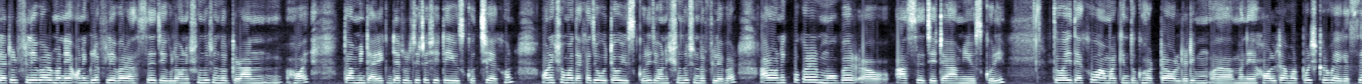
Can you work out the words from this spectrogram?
ডেটল ফ্লেভার মানে অনেকগুলো ফ্লেভার আছে যেগুলো অনেক সুন্দর সুন্দর গ্রান হয়। তো আমি ডাইরেক্ট ডেটল যেটা সেটা ইউজ করছি এখন। অনেক সময় দেখা যায় ওইটাও ইউজ করি যে অনেক সুন্দর সুন্দর ফ্লেভার। আর অনেক প্রকারের মোবের আছে যেটা আমি ইউজ করি। তো এই দেখো আমার কিন্তু ঘরটা অলরেডি মানে হলটা আমার পরিষ্কার হয়ে গেছে।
